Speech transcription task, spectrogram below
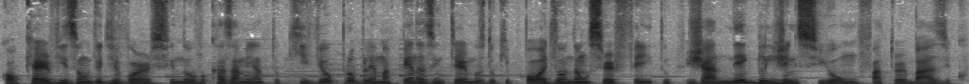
qualquer visão de divórcio e novo casamento que vê o problema apenas em termos do que pode ou não ser feito já negligenciou um fator básico.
